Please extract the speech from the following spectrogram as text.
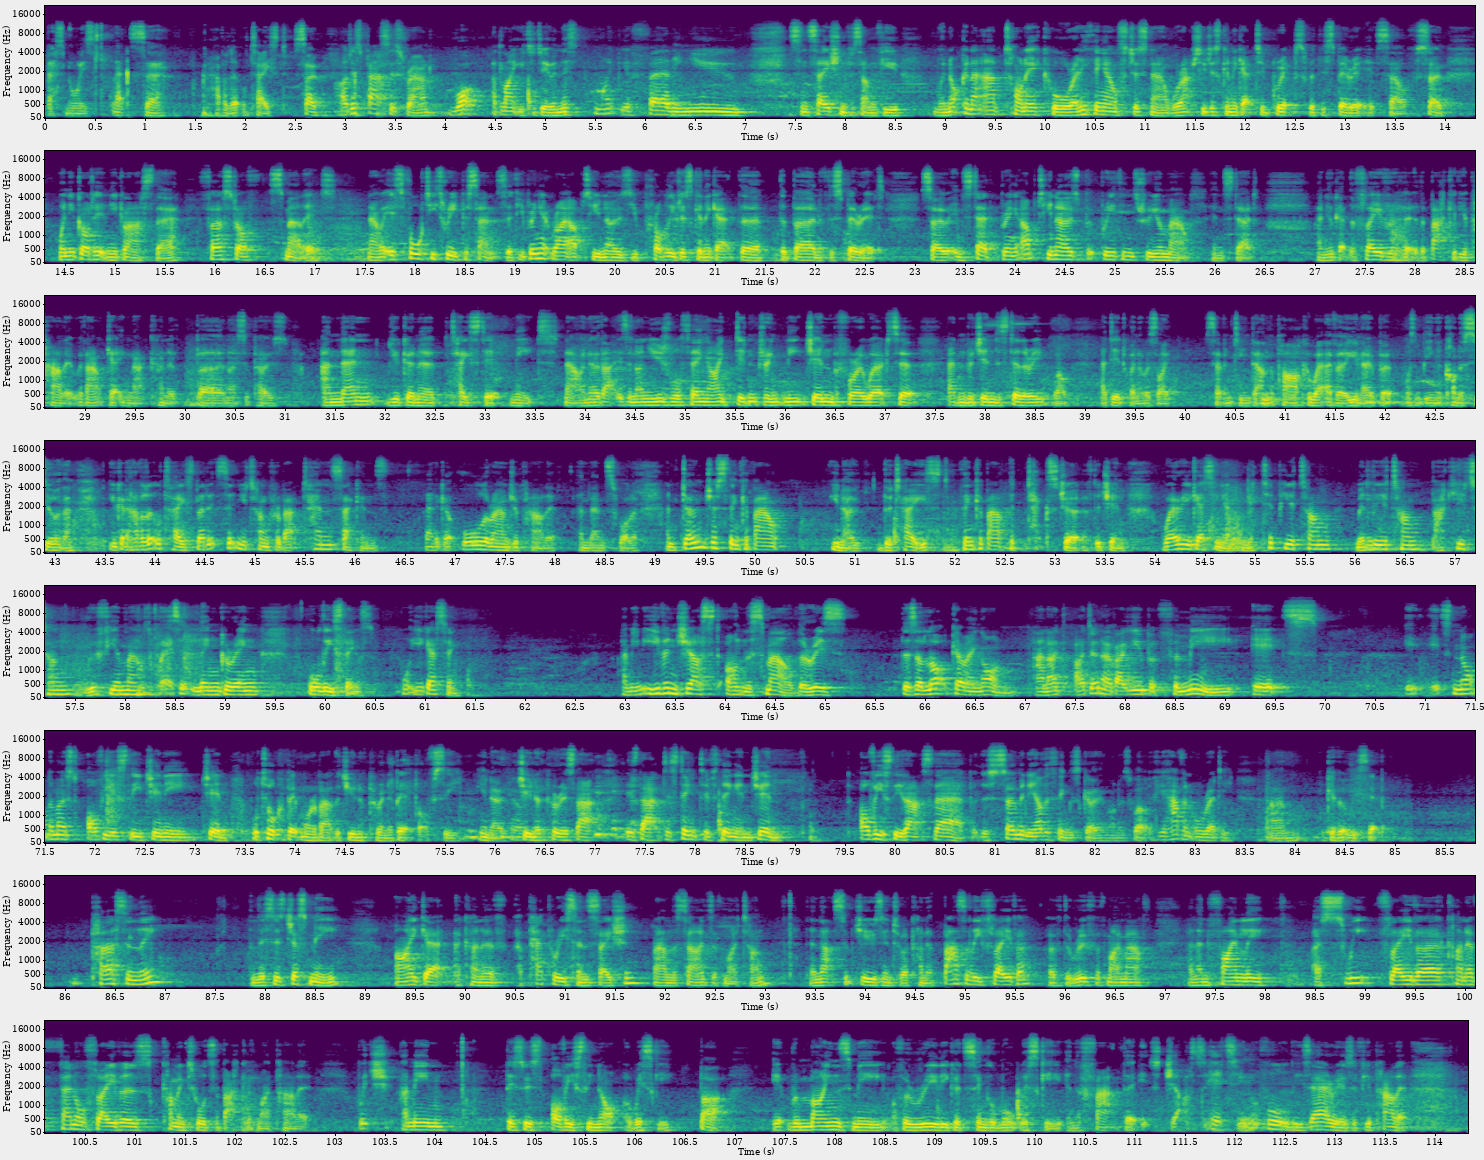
best noise. Let's. Uh, have a little taste. So I'll just pass this round. What I'd like you to do, and this might be a fairly new sensation for some of you, we're not going to add tonic or anything else just now. We're actually just going to get to grips with the spirit itself. So when you've got it in your glass there, first off, smell it. Now it is 43%, so if you bring it right up to your nose, you're probably just going to get the, the burn of the spirit. So instead, bring it up to your nose, but breathe in through your mouth instead. And you'll get the flavour of it at the back of your palate without getting that kind of burn, I suppose and then you're going to taste it neat. Now, I know that is an unusual thing. I didn't drink neat gin before I worked at Edinburgh Gin Distillery. Well, I did when I was like 17 down the park or whatever, you know, but wasn't being a connoisseur then. You're going to have a little taste, let it sit in your tongue for about 10 seconds, let it go all around your palate, and then swallow. And don't just think about you know, the taste, think about the texture of the gin. Where are you getting it? On the tip of your tongue, middle of your tongue, back of your tongue, roof of your mouth? Where's it lingering? All these things. What are you getting? I mean, even just on the smell, there is there's a lot going on, and I, I don't know about you, but for me, it's it, it's not the most obviously ginny gin. We'll talk a bit more about the juniper in a bit, but obviously, you know, juniper is that is that distinctive thing in gin. Obviously, that's there, but there's so many other things going on as well. If you haven't already, um, give it a wee sip. Personally, and this is just me, I get a kind of a peppery sensation around the sides of my tongue. Then that subdues into a kind of basil flavour over the roof of my mouth. And then finally, a sweet flavour, kind of fennel flavours coming towards the back of my palate. Which, I mean, this is obviously not a whiskey, but it reminds me of a really good single malt whiskey in the fact that it's just hitting all these areas of your palate.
